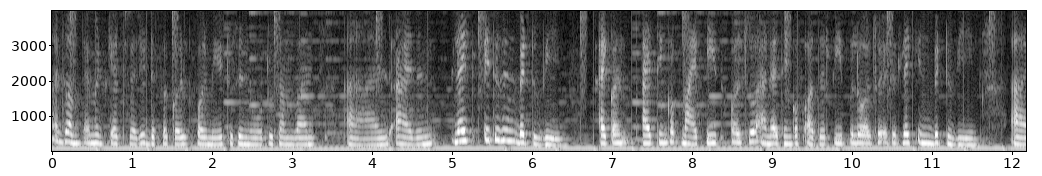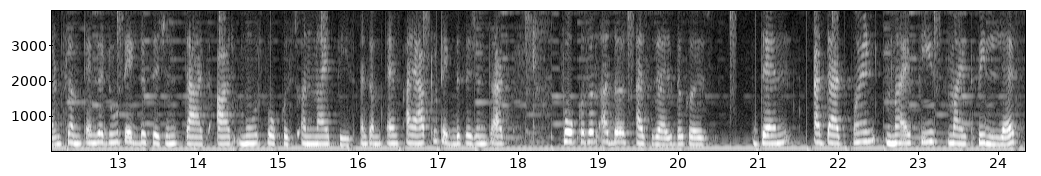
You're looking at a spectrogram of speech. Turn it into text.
And sometimes it gets very difficult for me to say no to someone and i then like it is in between. I can i think of my peace also and i think of other people also. It is like in between. And sometimes i do take decisions that are more focused on my peace and sometimes i have to take decisions that focus on others as well because then at that point my peace might be less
